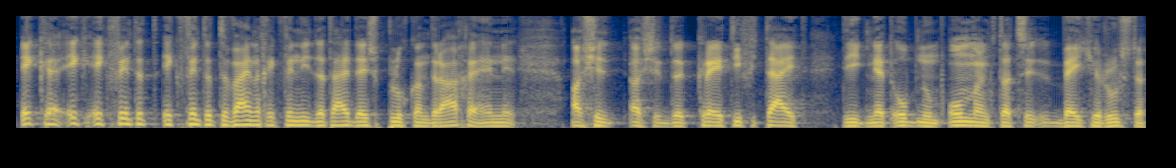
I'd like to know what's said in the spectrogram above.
Ik, eh, ik, ik, vind het, ik vind het te weinig. Ik vind niet dat hij deze ploeg kan dragen. En eh, als je, als je de creativiteit die ik net opnoem, ondanks dat ze een beetje roesten.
